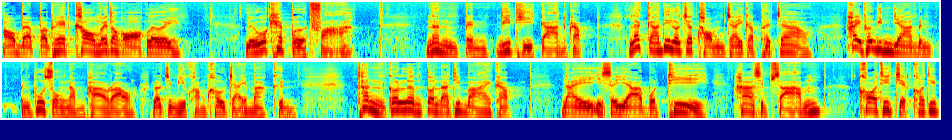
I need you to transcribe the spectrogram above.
เอาแบบประเภทเข้าไม่ต้องออกเลย หรือว่าแค่เปิดฝา นั่นเป็นวิธีการครับ และการที่เราจะทอมใจกับพระเจ้า ให้พระวิญญาณเป็นเป็นผู้ทรงนำพาเรา เราจะมีความเข้าใจมากขึ้น ท่านก็เริ่มต้นอธิบายครับ ในอิสยาบทที่ 53 ข้อที่ 7 ข้อที่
